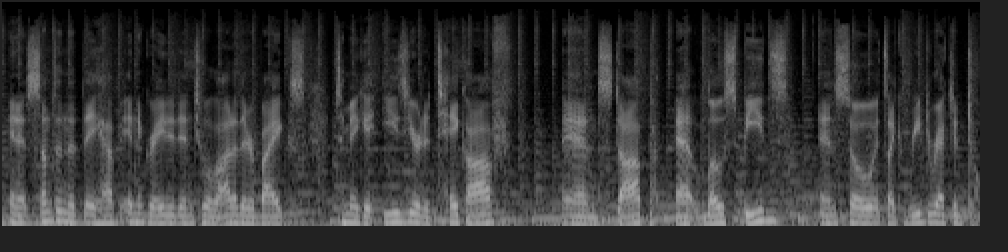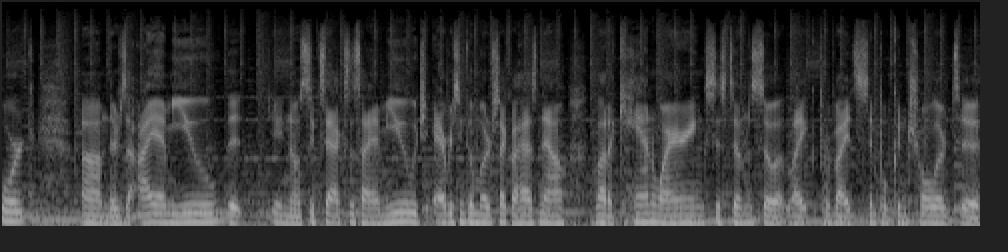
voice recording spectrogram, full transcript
And it's something that they have integrated into a lot of their bikes to make it easier to take off and stop at low speeds. And so it's like redirected torque. Um, there's an IMU that you know six axis IMU, which every single motorcycle has now. A lot of CAN wiring systems, so it like provides simple controller to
